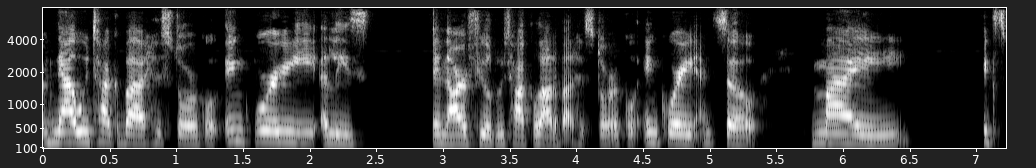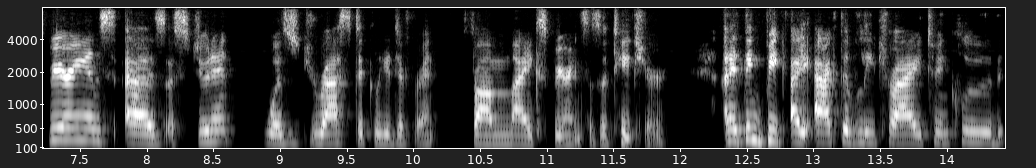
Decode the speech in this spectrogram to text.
Now we talk about historical inquiry, at least in our field, we talk a lot about historical inquiry. And so my experience as a student was drastically different from my experience as a teacher. And I think be- I actively try to include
